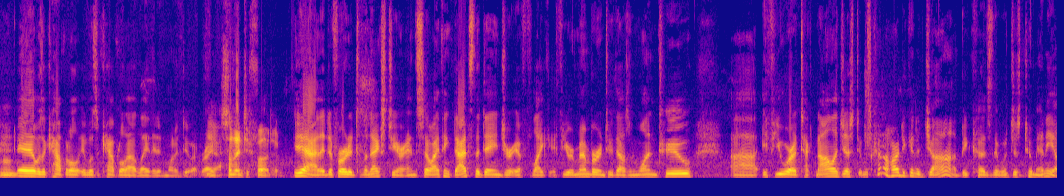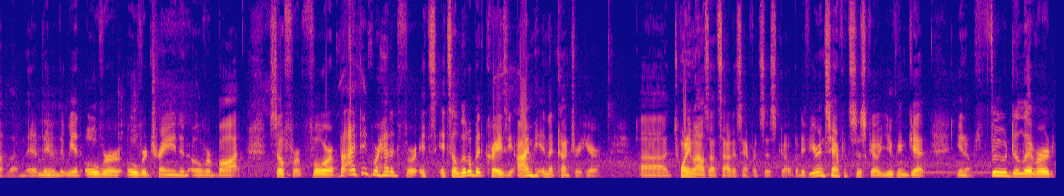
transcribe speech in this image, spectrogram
eh, it was a capital it was a capital outlay. They didn't want to do it, right? Mm. Yeah, so they deferred it. Yeah, they deferred it to the next year, and so I think that's the danger. If like if you remember in 2001, two, uh, if you were a technologist, it was kind of hard to get a job because there were just too many of them. They, they, we had over overtrained and overbought. So for for, but I think we're headed for it's it's a little bit crazy. I'm in the country here. Uh, 20 miles outside of San Francisco. But if you're in San Francisco, you can get, you know, food delivered,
